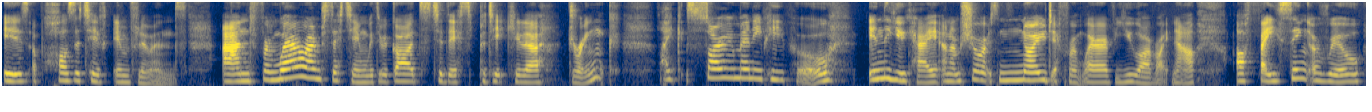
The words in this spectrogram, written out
is a positive influence? And from where i'm sitting with regards to this particular drink like so many people in the UK, and I'm sure it's no different wherever you are right now, are facing a real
